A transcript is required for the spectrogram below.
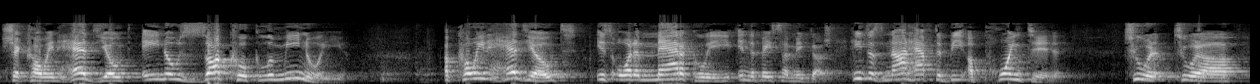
shekohen hedyot eino zakuk leminui. A Kohen hedyot is automatically in the base of Migdash. He does not have to be appointed to a, to a,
